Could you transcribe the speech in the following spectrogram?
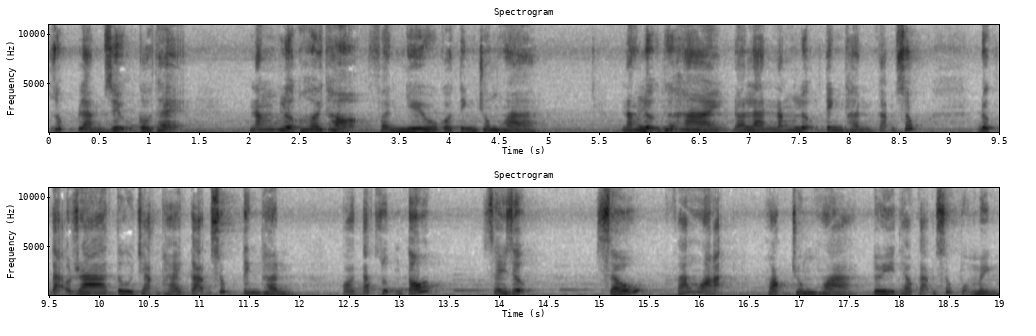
giúp làm dịu cơ thể. Năng lượng hơi thở phần nhiều có tính trung hòa. Năng lượng thứ hai, đó là năng lượng tinh thần cảm xúc, được tạo ra từ trạng thái cảm xúc tinh thần có tác dụng tốt, xây dựng, xấu, phá hoại hoặc trung hòa tùy theo cảm xúc của mình.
